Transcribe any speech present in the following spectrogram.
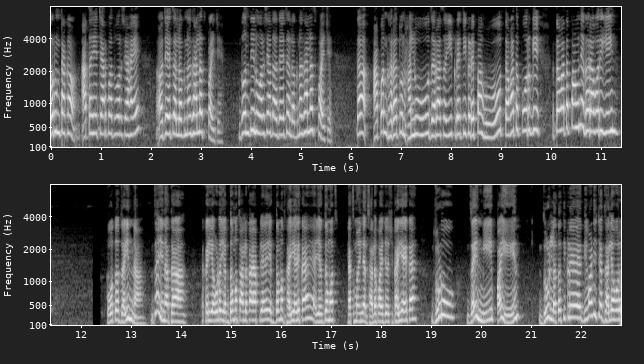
करून टाका आता हे चार पाच वर्ष आहे. अजयचं लग्न झालंच पाहिजे. दोन तीन वर्षात अजयचं लग्न झालंच पाहिजे. तर आपण घरातून हलू जरासं इकडे तिकडे पाहू तेव्हा तर पोरगी तेव्हा तर पाहुणे घरावर येईन. हो तर जाईन ना जाईन आता. तर काही एवढं एकदमच आलं काय आपल्याला? एकदमच घाई आहे काय? एकदमच? ह्याच महिन्यात झालं पाहिजे अशी घाई आहे काय? जुडू जाईन मी पाहिन. जुडलं तर तिकडे दिवाळीच्या झाल्यावर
